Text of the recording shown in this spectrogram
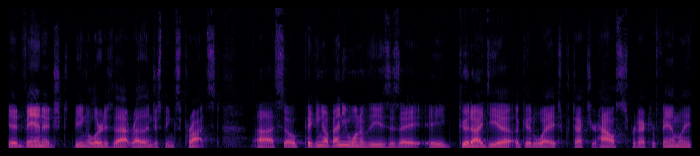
advantage being alerted to that rather than just being surprised. Uh, so picking up any one of these is a, a good idea, a good way to protect your house, to protect your family,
